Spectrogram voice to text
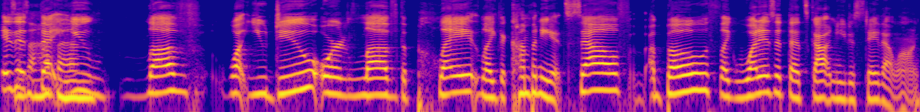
Is it Doesn't that happen. you love what you do or love the play, like the company itself, uh, both? Like, what is it that's gotten you to stay that long?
